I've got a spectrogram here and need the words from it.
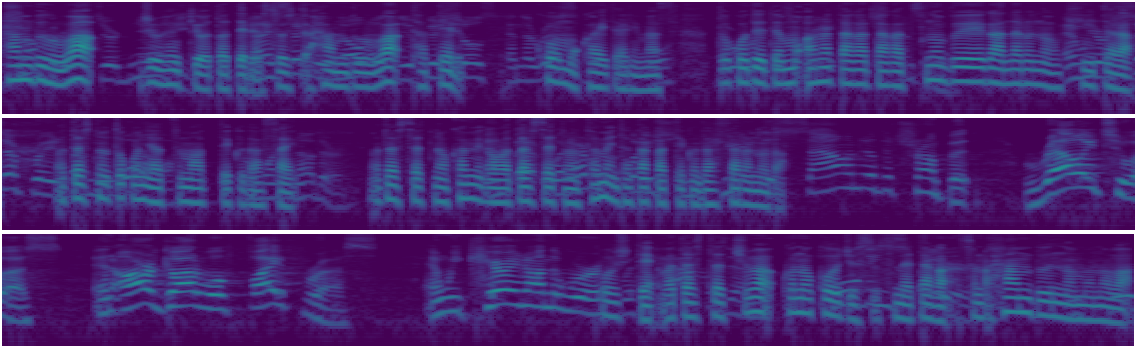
半分は城壁を建てる、そして半分は建てる。こうも書いてあります。どこででもあなた方が角笛が鳴るのを聞いたら、私のとこに集まってください。私たちの神が私たちのために戦ってくださるのだ。こうして私たちはこの工事を進めたが、その半分のものは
